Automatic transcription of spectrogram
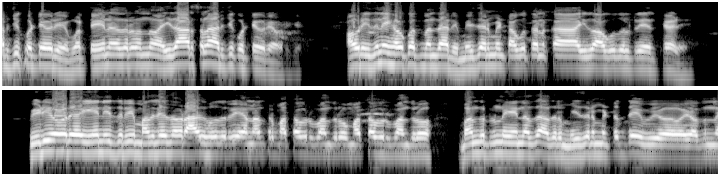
ಅರ್ಜಿ ಕೊಟ್ಟೇವ್ರಿ, ಮತ್ತೆ ಏನಾದ್ರು ಒಂದು ಐದಾರು ಸಲ ಅರ್ಜಿ ಕೊಟ್ಟೇವ್ರಿ ಅವ್ರಿಗೆ. ಅವ್ರು ಇದನ್ನೇ ಹೇಳ್ಕೊತ ಬಂದಾರ್ರಿ ಮೆಜರ್ಮೆಂಟ್ ಆಗೋ ತನಕ ಇದು ಆಗುದಿಲ್ರಿ ಅಂತ ಹೇಳಿ. ಪಿ ಡಿ ಅವ್ರು ಏನಿದ್ರಿ, ಮೊದಲೇದವ್ರು ಆಗಿ ಹೋದ್ರಿ ನಂತರ ಮತ್ತೊಬ್ರು ಬಂದ್ರು ಮತ್ತೊಬ್ರು ಬಂದ್ರು ಬಂದ್ರು ಏನದ, ಅದ್ರ ಮೆಜರ್ಮೆಂಟದ್ದೇ ಅದನ್ನ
